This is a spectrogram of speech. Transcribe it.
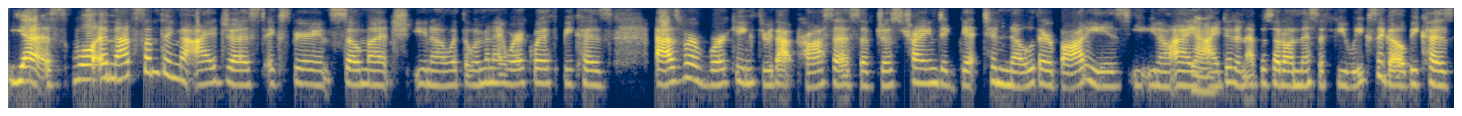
Yes. Well, and that's something that I just experienced so much, you know, with the women I work with because as we're working through that process of just trying to get to know their bodies, you know, I, yeah. I did an episode on this a few weeks ago because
